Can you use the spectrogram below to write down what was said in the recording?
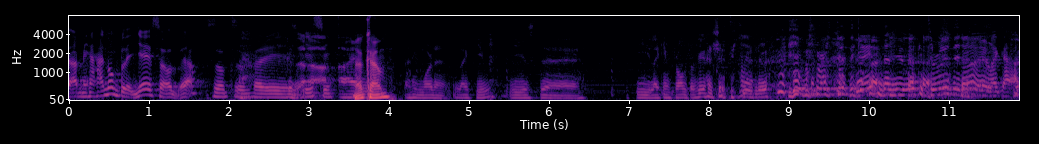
I mean, I don't play Jayce, so yeah, it's uh, very 'Cause, uh, easy. I, Okay. I think more than like you. You use the E like in front of you and shit to kill through. you First hit the game, then you look through it, you know, you're like, ah.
